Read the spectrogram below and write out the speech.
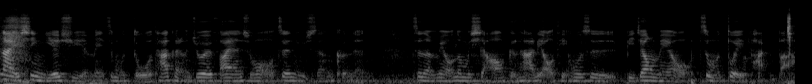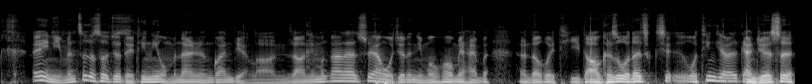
耐性也许也没这么多，他可能就会发现说，哦，这女生可能真的没有那么想要跟他聊天，或是比较没有这么对盘吧。哎，你们这个时候就得听听我们男人观点了，你知道？你们刚才虽然我觉得你们后面还不很多会提到，可是我的我听起来的感觉是，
